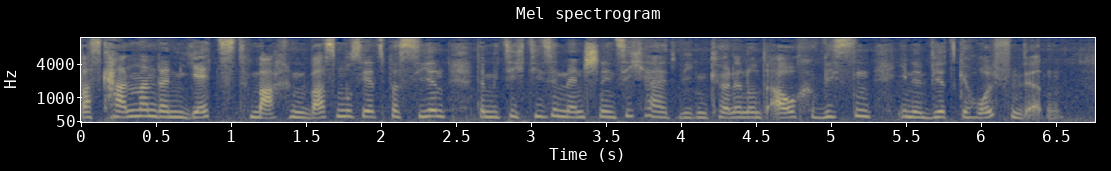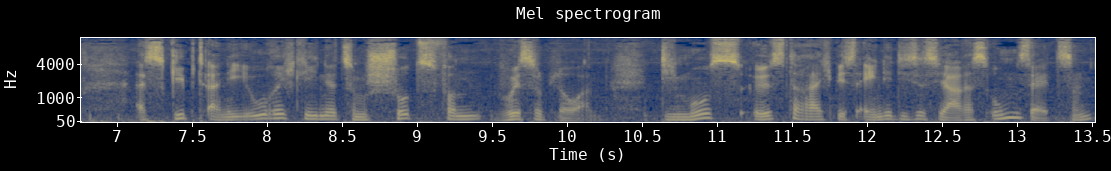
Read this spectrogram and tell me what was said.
Was kann man denn jetzt machen? Was muss jetzt passieren, damit sich diese Menschen in Sicherheit wiegen können und auch wissen, ihnen wird geholfen werden? Es gibt eine EU-Richtlinie zum Schutz von Whistleblowern. Die muss Österreich bis Ende dieses Jahres umsetzen.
